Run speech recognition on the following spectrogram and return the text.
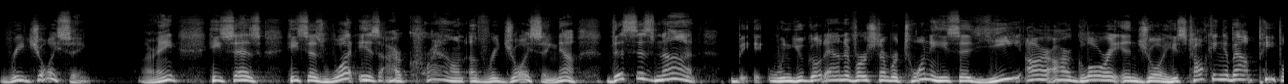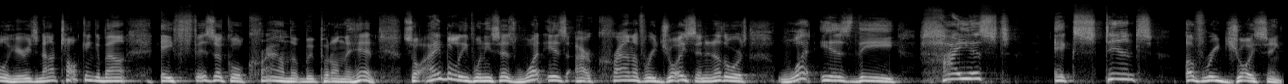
rejoicing. All right. He says, he says, what is our crown of rejoicing? Now, this is not when you go down to verse number 20, he says, Ye are our glory and joy. He's talking about people here. He's not talking about a physical crown that we put on the head. So I believe when he says, What is our crown of rejoicing? In other words, what is the highest extent of rejoicing.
